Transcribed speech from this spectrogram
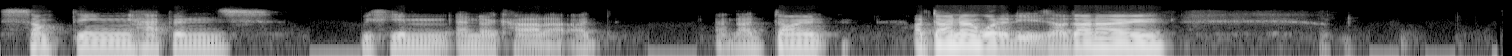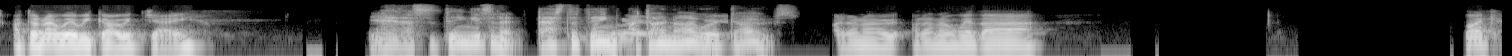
something happens with him and Okada. I and I don't I don't know what it is. I don't know I don't know where we go with Jay. Yeah, that's the thing, isn't it? That's the thing. I know. don't know where it goes. I don't know. I don't know whether like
